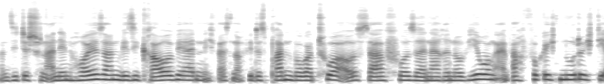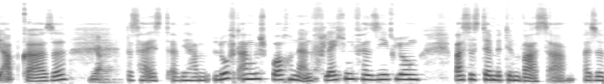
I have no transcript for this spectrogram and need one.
man sieht es schon an den Häusern, wie sie grau werden. Ich weiß noch, wie das Brandenburger Tor aussah vor seiner Renovierung, einfach wirklich nur durch die Abgase. Ja. Das heißt, wir haben Luft angesprochen, dann Flächenversiegelung. Was ist denn mit dem Wasser? Also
